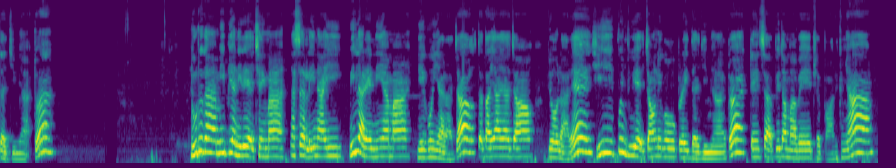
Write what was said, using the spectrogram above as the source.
သတ်ကြီးများအတွက်လူတကာမိပြက်နေတဲ့အချိန်မှာ24နာရီမိလာတဲ့နေရာမှာနေခွင့်ရတာကြောင့်တတရရကြောင်းပြောလာတယ်ရီပွင့်ပြရဲ့အကြောင်းလေးကိုပရိသတ်ကြီးများအတွက်တင်ဆက်ပေးသွားမှာပဲဖြစ်ပါတယ်ခင်ဗျာ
